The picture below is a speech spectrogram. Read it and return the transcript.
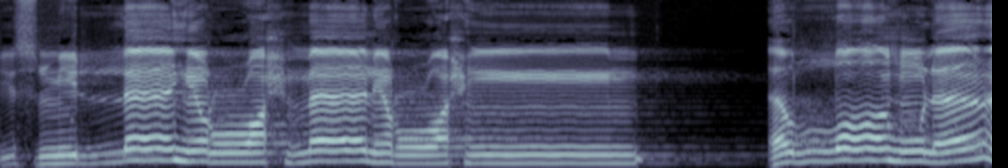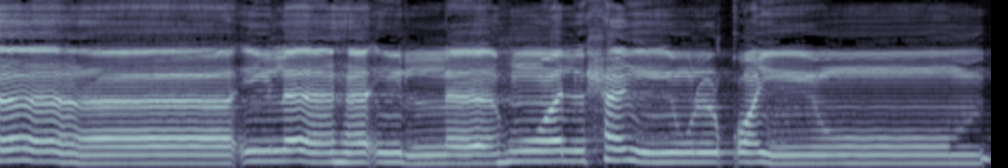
بسم الله الرحمن الرحيم. الله لا إله إلا هو الحي القيوم.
